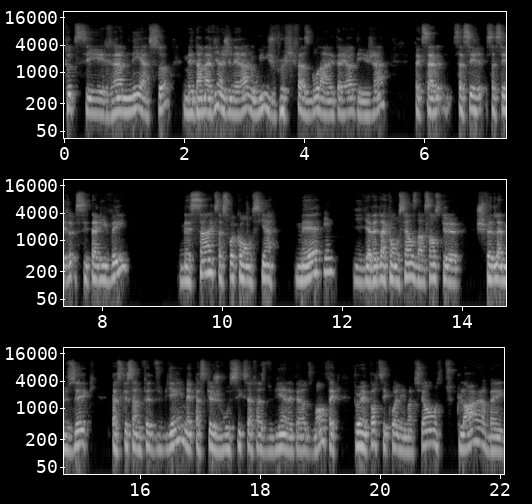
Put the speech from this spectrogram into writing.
tout s'est ramené à ça. Mais dans ma vie en général, oui, je veux qu'il fasse beau dans l'intérieur des gens. Fait que ça, ça c'est arrivé, mais sans que ça soit conscient. Mais il y avait de la conscience dans le sens que je fais de la musique parce que ça me fait du bien, mais parce que je veux aussi que ça fasse du bien à l'intérieur du monde. Fait que peu importe c'est quoi l'émotion, si tu pleures, ben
